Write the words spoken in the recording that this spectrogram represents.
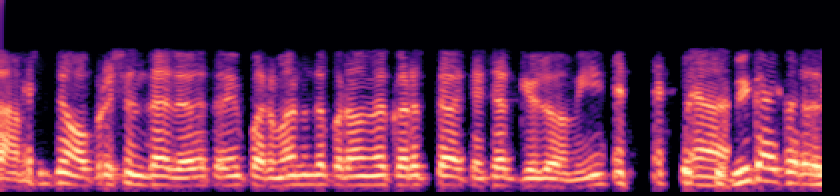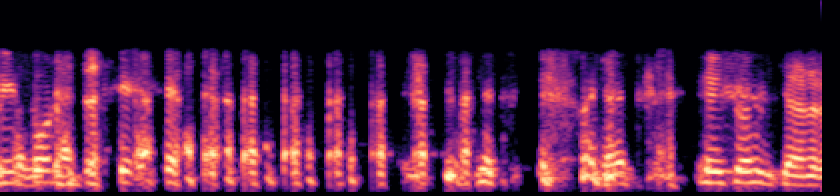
आमचं ते ऑपरेशन झालं तर मी परमानंद परमानंद करत त्या- त्याच्यात गेलो आम्ही. तुम्ही काय करत मी हे विचारणार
